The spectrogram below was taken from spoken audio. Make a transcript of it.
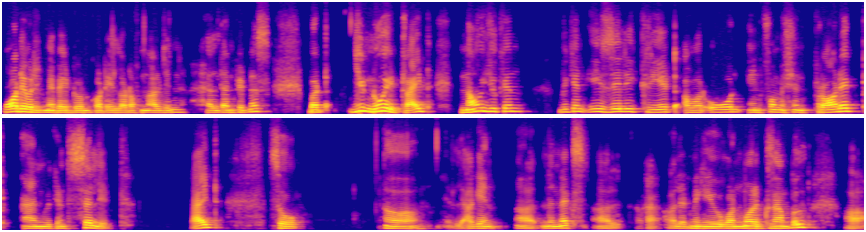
whatever it may be. I don't got a lot of knowledge in health and fitness but you know it right? Now you can we can easily create our own information product and we can sell it right? So uh, again uh, the next uh, uh let me give you one more example. Uh,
